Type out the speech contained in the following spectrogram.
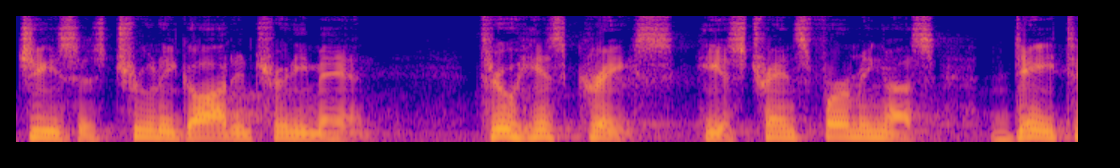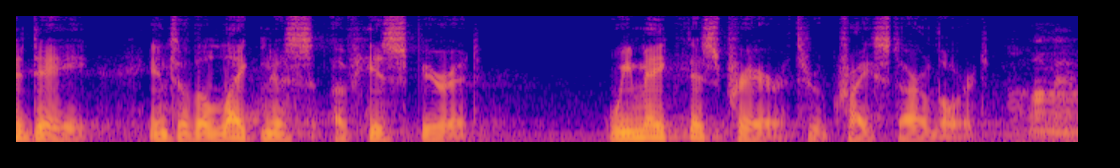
Jesus, truly God and truly man. Through His grace, He is transforming us day to day into the likeness of His Spirit. We make this prayer through Christ our Lord. Amen.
